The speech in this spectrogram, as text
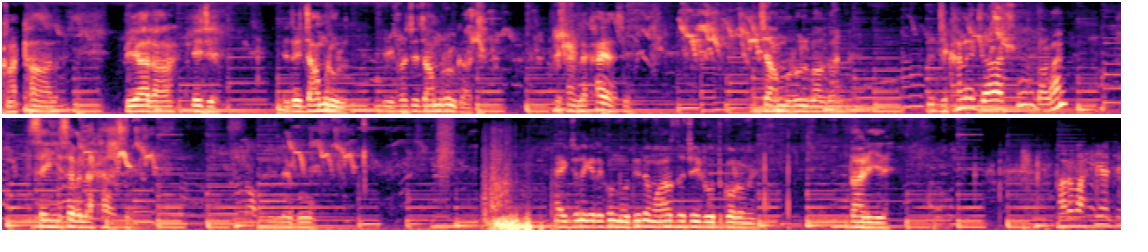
কাঁঠাল, পেয়ারা, এই যে এই যে জামরুল। এগুলো হচ্ছে জামরুল গাছ। এখানে লেখাই আছে জামরুল বাগান। যেখানে যা আছে বাগান সেই হিসাবে লেখা আছে। লেবু। একজনকে দেখুন নদীতে মাছ ধরছে এই রোদ গরমে দাঁড়িয়ে। আরও বাকি আছে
